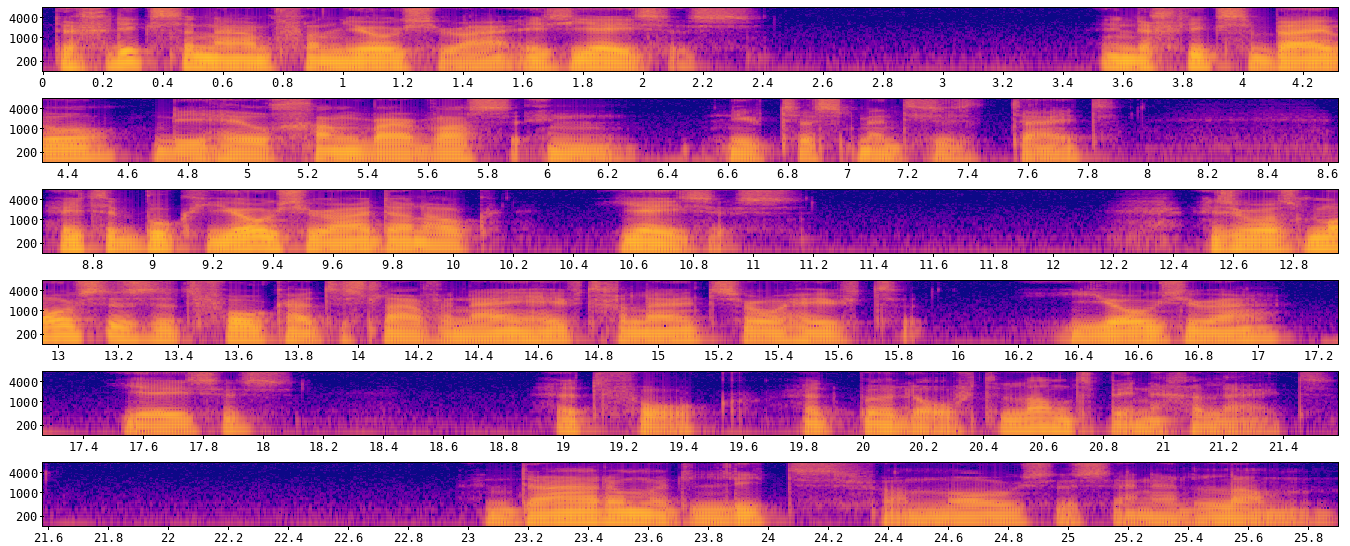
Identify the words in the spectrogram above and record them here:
De Griekse naam van Jozua is Jezus. In de Griekse Bijbel, die heel gangbaar was in nieuwtestamentische tijd, heet het boek Jozua dan ook Jezus. En zoals Mozes het volk uit de slavernij heeft geleid, zo heeft Jozua, Jezus, het volk het beloofde land binnengeleid. En daarom het lied van Mozes en het lam.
